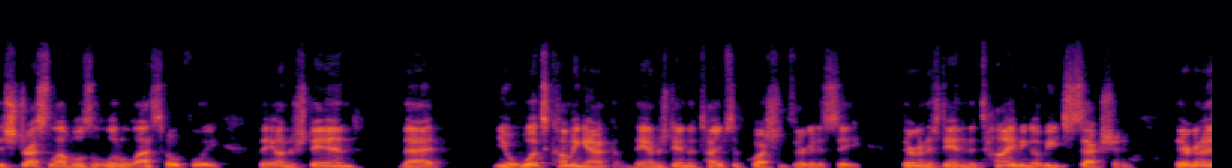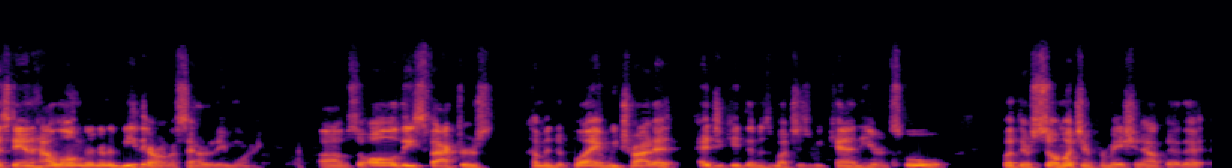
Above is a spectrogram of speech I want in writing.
the stress level is a little less hopefully. They understand that you know what's coming at them. They understand the types of questions they're going to see. They're going to understand the timing of each section. They're going to understand how long they're going to be there on a saturday morning um, so all of these factors come into play and we try to educate them as much as we can here in school. But there's so much information out there that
